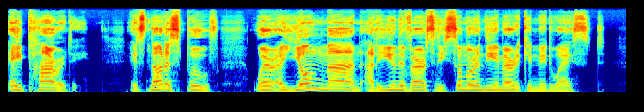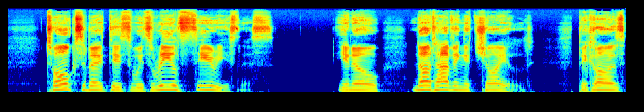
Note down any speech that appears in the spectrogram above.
a parody, it's not a spoof, where a young man at a university somewhere in the American Midwest talks about this with real seriousness. You know, not having a child because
